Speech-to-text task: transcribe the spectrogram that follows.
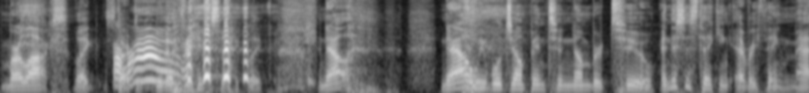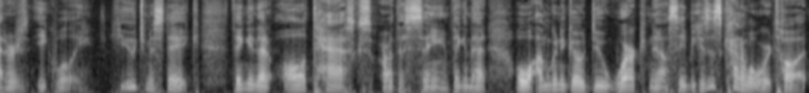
murlocs like start to do those things. exactly. Now now we will jump into number 2. And this is thinking everything matters equally. Huge mistake. Thinking that all tasks are the same. Thinking that, oh, I'm going to go do work now. See, because it's kind of what we're taught.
